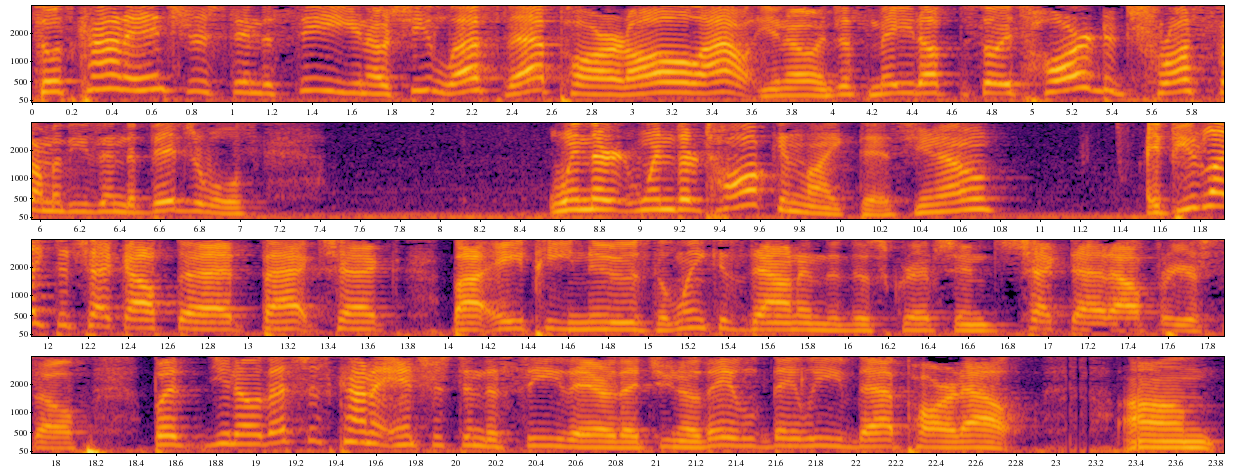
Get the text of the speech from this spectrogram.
So it's kind of interesting to see, you know, she left that part all out, you know, and just made up. So it's hard to trust some of these individuals when they're when they're talking like this, you know. If you'd like to check out that fact check by AP News, the link is down in the description. Check that out for yourself. But you know, that's just kind of interesting to see there that you know they they leave that part out. Um,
